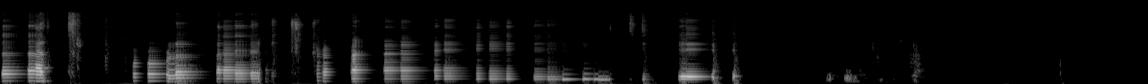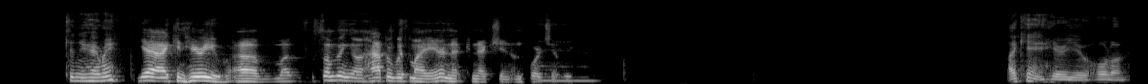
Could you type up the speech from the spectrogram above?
that's can you hear me? Yeah, I can hear you. Uh, something uh, happened with my internet connection, unfortunately. I can't hear you. Hold on.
